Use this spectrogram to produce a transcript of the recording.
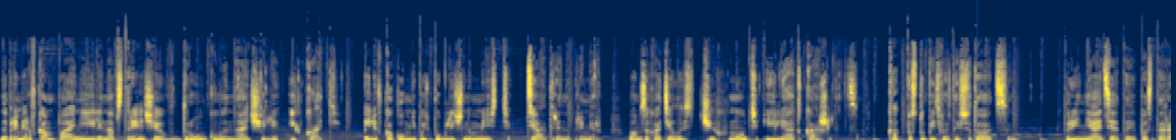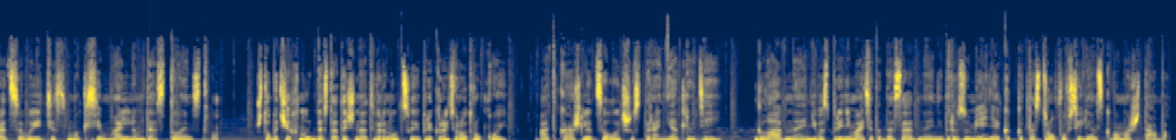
Например, в компании или на встрече вдруг вы начали икать. Или в каком-нибудь публичном месте, театре, например. Вам захотелось чихнуть или откашляться. Как поступить в этой ситуации? Принять это и постараться выйти с максимальным достоинством. Чтобы чихнуть, достаточно отвернуться и прикрыть рот рукой. Откашляться лучше в стороне от людей. Главное, не воспринимать это досадное недоразумение как катастрофу вселенского масштаба.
